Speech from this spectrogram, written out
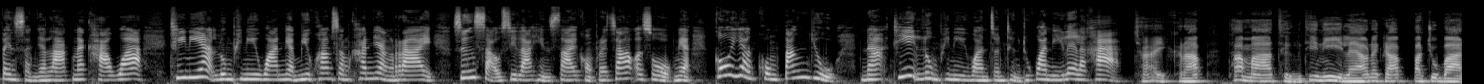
เป็นสัญลักษณ์นะคะว่าที่นี่ลุมพินีวันเนี่ยมีความสำคัญอย่างไร ซึ่งเสาศิลาหินทรายของพระเจ้าอโศกเนี่ยก็ยังคงตั้งอยู่ณที่ลุมพินีวันจนถึงทุกวันนี้เลยล่ะค่ะ ใช่ครับ ถ้ามาถึงที่นี่แล้วนะครับ ปัจจุบัน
